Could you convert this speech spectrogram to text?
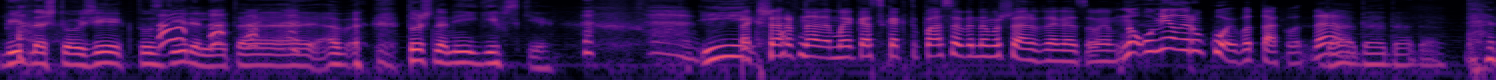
Видно, что уже кто сделал, это э, точно не египетский. И... Так шарф надо, мы, оказывается, как-то по-особенному шарф завязываем. Ну, умелой рукой, вот так вот, да? Да, да, да, да.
